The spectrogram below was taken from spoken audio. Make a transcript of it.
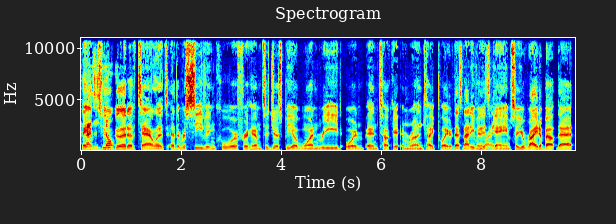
They I have too don't- good of talent at the receiving corps for him to just be a one read or and tuck it and run type player. That's not even his Right. game. So you're right about that.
